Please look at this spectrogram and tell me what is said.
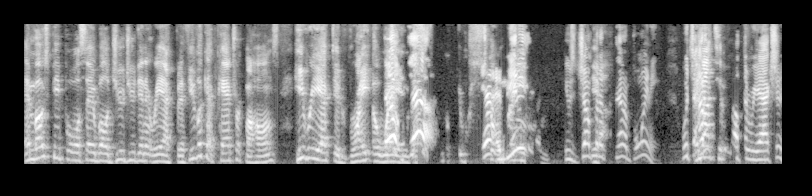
And most people will say, well, Juju didn't react. But if you look at Patrick Mahomes, he reacted right away. Oh, yeah. was Yeah, immediately. He was jumping Yeah. up and down and pointing, which And I don't know about the reaction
